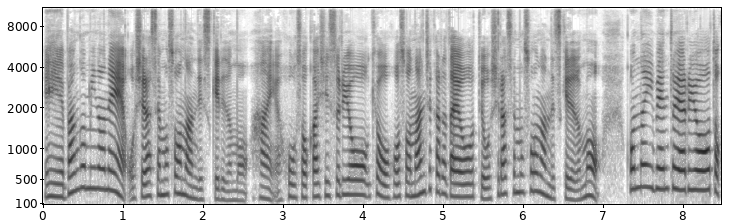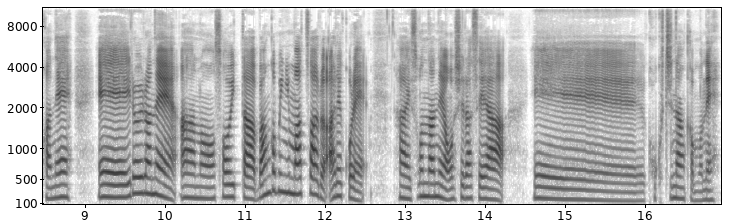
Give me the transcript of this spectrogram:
えー、番組のね、お知らせもそうなんですけれども、はい、放送開始するよ、今日放送何時からだよってお知らせもそうなんですけれども、こんなイベントやるよとかね、えー、いろいろね、あの、そういった番組にまつわるあれこれ、はい、そんなね、お知らせや、えー、告知なんかもね、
